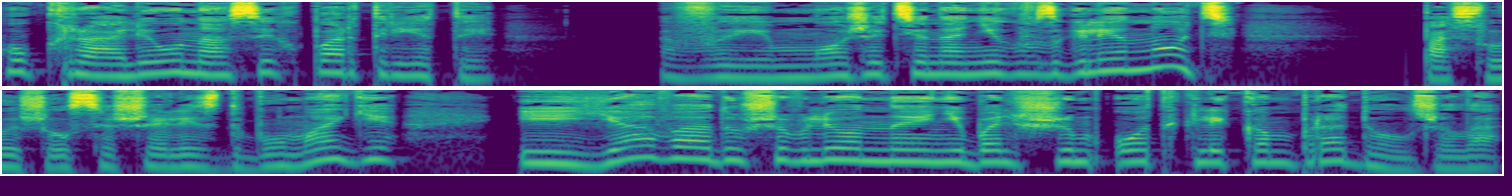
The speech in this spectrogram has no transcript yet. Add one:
украли у нас их портреты — «Вы можете на них взглянуть», — послышался шелест бумаги, и я, воодушевленная небольшим откликом, продолжила.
